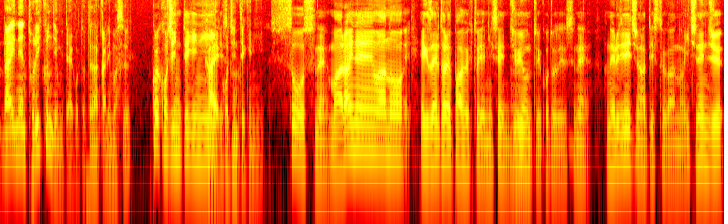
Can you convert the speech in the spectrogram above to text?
来年取り組んでみたいことって何かあります？これ個人的にですか？はい個人的に。そうですね。まあ来年はあの EXILE トライパーフェクトイヤー2014ということでですね、あの LDH のアーティストがあの一年中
